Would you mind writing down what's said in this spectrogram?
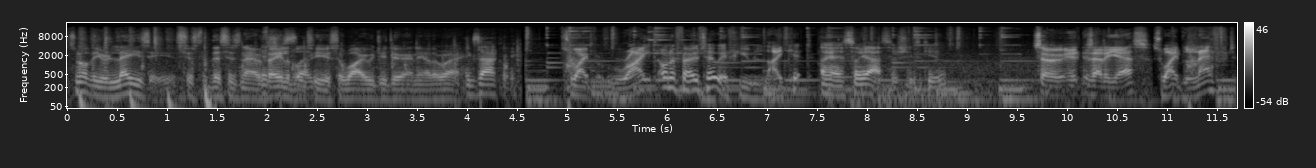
It's not that you're lazy, it's just that this is now It's available just to you, so why would you do it any other way? exactly. Swipe right on a photo if you like it. Okay, so yeah, so she's cute. So is that a yes? Swipe left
